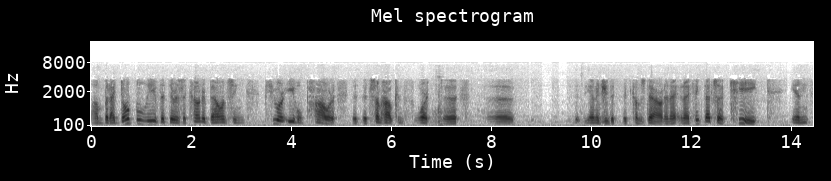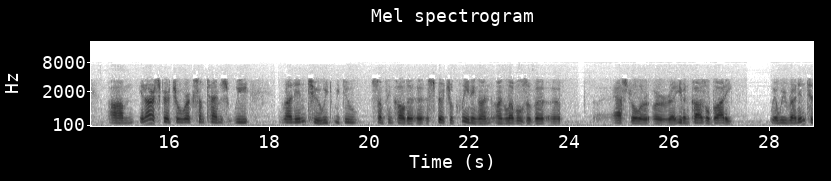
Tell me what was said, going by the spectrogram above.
Um, but I don't believe that there is a counterbalancing pure evil power that, that somehow can thwart uh, uh, the, the energy that, that comes down. And I, and I think that's a key in um, in our spiritual work. Sometimes we run into we we do something called a, a spiritual cleaning on on levels of a, a astral or, or uh, even causal body, where we run into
